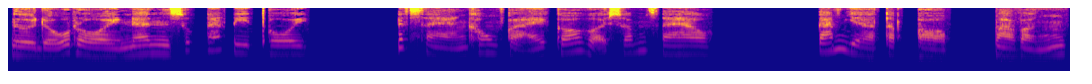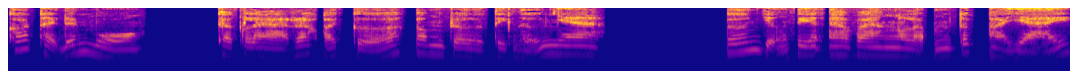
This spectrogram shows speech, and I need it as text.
người đủ rồi nên xuất phát đi thôi. Khách sạn không phải có gọi sớm sao. 8 giờ tập họp mà vẫn có thể đến muộn. Thật là ra khỏi cửa không trừ tiền thưởng nha. Hướng dẫn viên A Văn lập tức hòa giải.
